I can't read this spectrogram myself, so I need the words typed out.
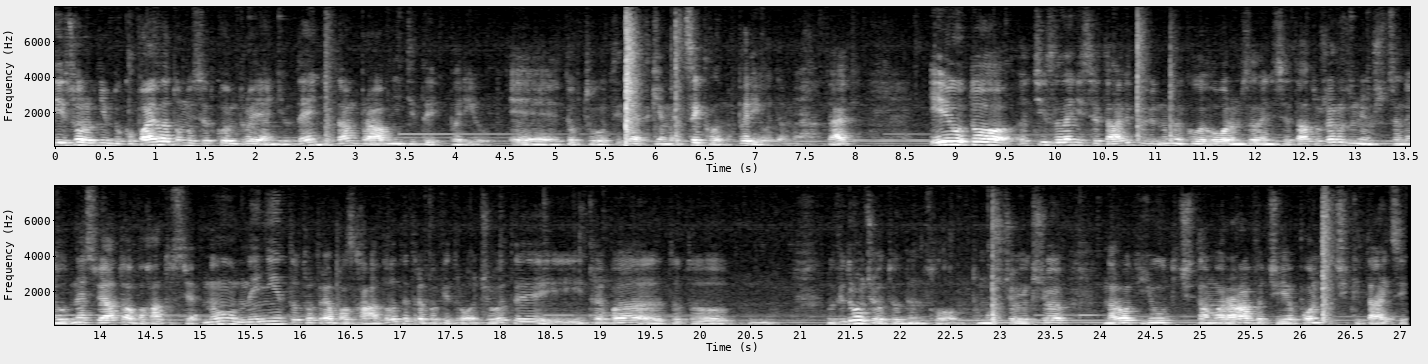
І 40 днів до Купайла, то ми святкуємо Троянів день, і там правні діди період. Е, тобто от іде такими циклами, періодами. Так? І ото ті зелені свята, відповідно, ми коли говоримо зелені свята, то вже розуміємо, що це не одне свято, а багато свят. Ну нині то, то треба згадувати, треба відроджувати, і треба то, то, ну, відроджувати одним словом. Тому що якщо народ ют, чи там араби, чи японці, чи китайці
